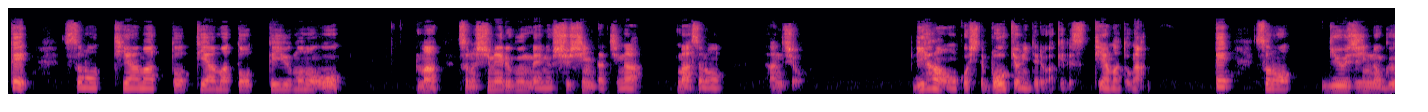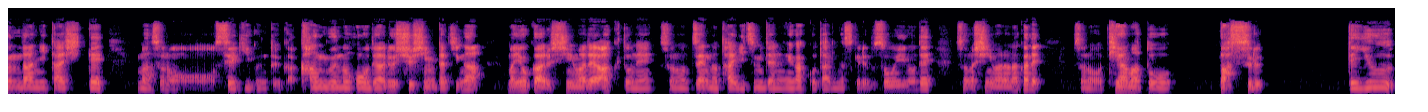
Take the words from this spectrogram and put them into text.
で、そのティアマット、ティアマトっていうものを、まあ、そのシュメール文明の出身たちが、まあ、その、なんでしょう。離反を起こして暴挙に出るわけです、ティアマトが。で、その竜神の軍団に対して、まあ、その正規軍というか官軍の方である主神たちが、まあ、よくある神話で悪とね、その善の対立みたいなのを描くことありますけれど、そういうので、その神話の中で、そのティアマトを罰するっていう、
